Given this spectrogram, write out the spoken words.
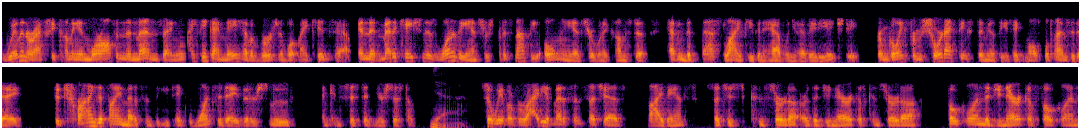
women are actually coming in more often than men saying, I think I may have a version of what my kids have. And that medication is one of the answers, but it's not the only answer when it comes to having the best life you can have when you have ADHD. From going from short acting stimulant that you take multiple times a day to trying to find medicines that you take once a day that are smooth and consistent in your system. Yeah. So we have a variety of medicines such as Vyvanse, such as Concerta or the generic of Concerta, Focalin, the generic of Focalin,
